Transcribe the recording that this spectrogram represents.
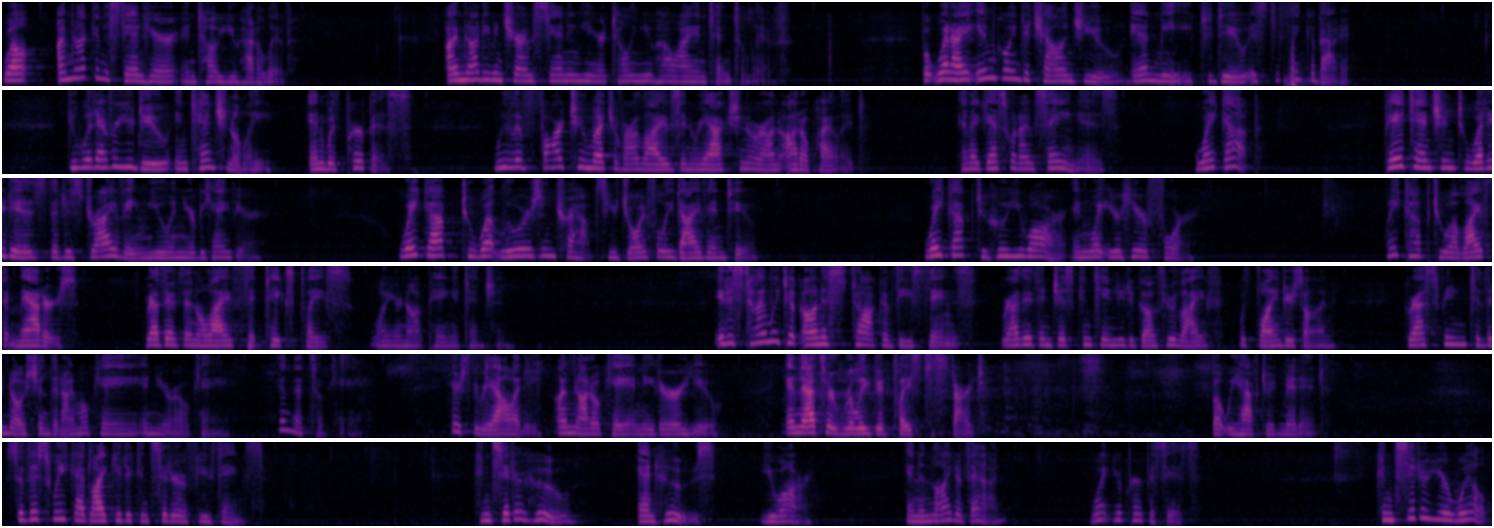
Well, I'm not going to stand here and tell you how to live. I'm not even sure I'm standing here telling you how I intend to live. But what I am going to challenge you and me to do is to think about it. Do whatever you do intentionally and with purpose. We live far too much of our lives in reaction or on autopilot. And I guess what I'm saying is wake up. Pay attention to what it is that is driving you in your behavior. Wake up to what lures and traps you joyfully dive into. Wake up to who you are and what you're here for. Wake up to a life that matters rather than a life that takes place while you're not paying attention. It is time we took honest stock of these things rather than just continue to go through life with blinders on, grasping to the notion that I'm okay and you're okay. And that's okay. Here's the reality I'm not okay, and neither are you. And that's a really good place to start. But we have to admit it. So this week, I'd like you to consider a few things. Consider who and whose you are. And in light of that, what your purpose is. Consider your will.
